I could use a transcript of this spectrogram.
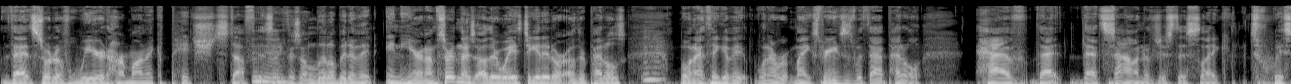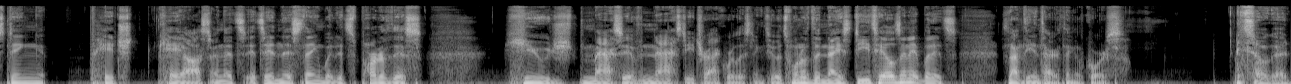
that sort of weird harmonic pitch stuff is like mm-hmm. there's a little bit of it in here. And i'm certain there's other ways to get it or other pedals. Mm-hmm. But when i think of it whenever my experiences with that pedal have that that sound of just this like twisting pitch chaos. And that's it's in this thing but it's part of this huge massive nasty track we're listening to it's one of the nice details in it but it's it's not the entire thing of course it's so good.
